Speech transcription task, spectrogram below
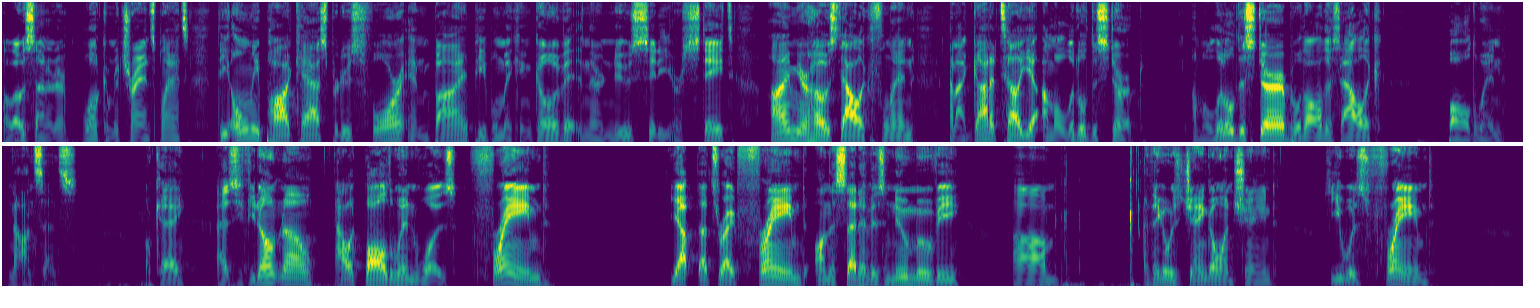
Hello, Senator. Welcome to Transplants, the only podcast produced for and by people making go of it in their new city or state. I'm your host, Alec Flynn, and I gotta tell you, I'm a little disturbed. I'm a little disturbed with all this Alec Baldwin nonsense. Okay? As if you don't know, Alec Baldwin was framed. Yep, that's right, framed on the set of his new movie. Um, I think it was Django Unchained. He was framed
